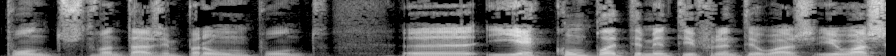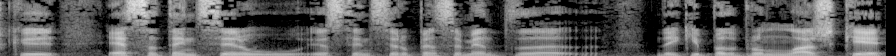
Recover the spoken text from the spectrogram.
pontos de vantagem para 1 ponto. Uh, e é completamente diferente, eu acho. Eu acho que essa tem de ser o, esse tem de ser o pensamento da, da equipa de Bruno Lage, que é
